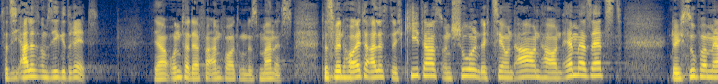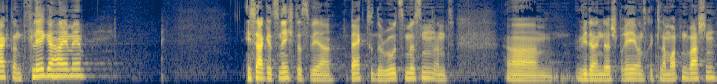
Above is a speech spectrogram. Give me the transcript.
Es hat sich alles um sie gedreht. Ja, unter der Verantwortung des Mannes. Das wird heute alles durch Kitas und Schulen, durch C&A und H&M ersetzt, durch Supermärkte und Pflegeheime. Ich sage jetzt nicht, dass wir back to the roots müssen und ähm, wieder in der Spree unsere Klamotten waschen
